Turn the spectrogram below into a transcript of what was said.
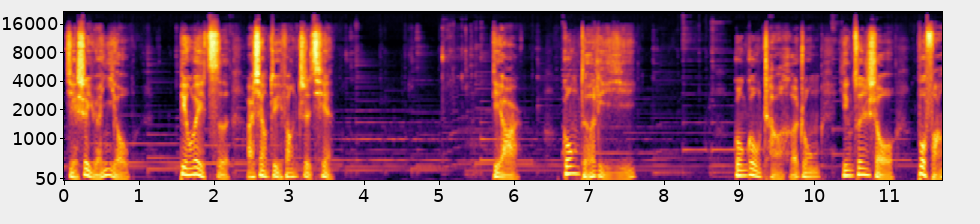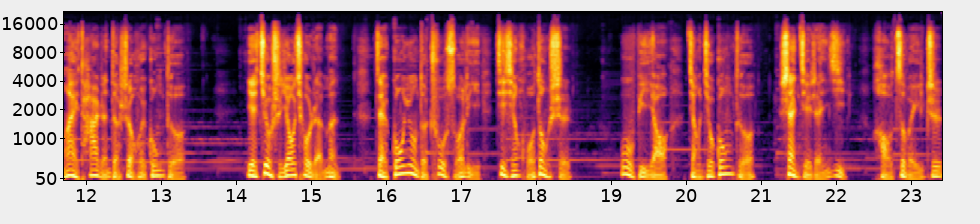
解释缘由，并为此而向对方致歉。第二，公德礼仪。公共场合中应遵守不妨碍他人的社会公德，也就是要求人们在公用的处所里进行活动时，务必要讲究公德，善解人意，好自为之。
